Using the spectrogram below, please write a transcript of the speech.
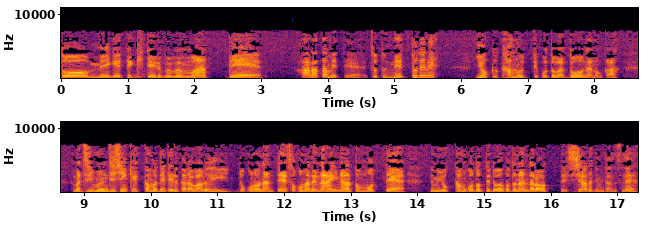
とめげてきている部分もあって、改めてちょっとネットでね、よく噛むってことはどうなのかまあ、自分自身結果も出てるから悪いところなんてそこまでないなと思って、でもよく噛むことってどういうことなんだろうって調べてみたんですね。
